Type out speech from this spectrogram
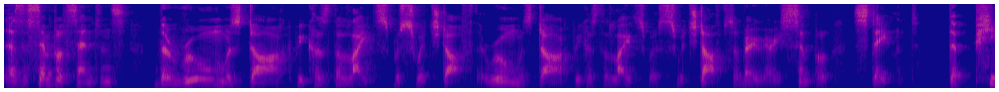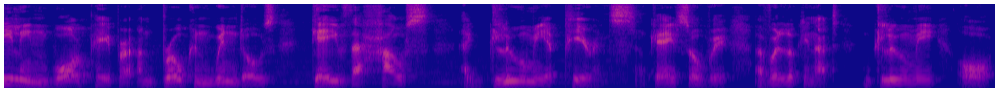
As a simple sentence, the room was dark because the lights were switched off. The room was dark because the lights were switched off. It's a very, very simple statement. The peeling wallpaper and broken windows gave the house a gloomy appearance. Okay, so if, we, if we're looking at gloomy or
